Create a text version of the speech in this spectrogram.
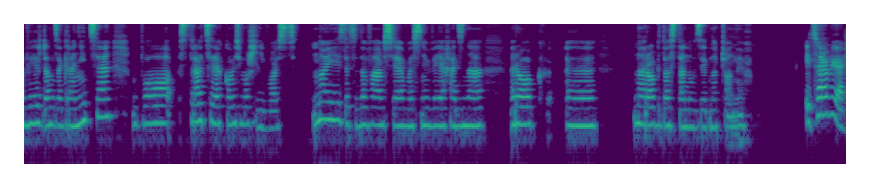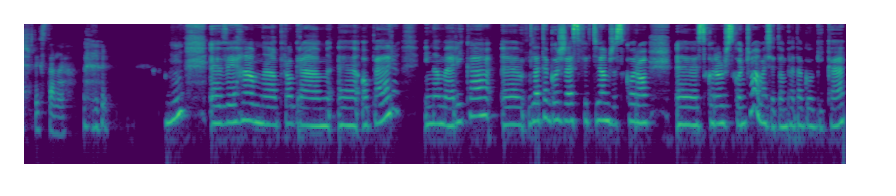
wyjeżdżam za granicę, bo stracę jakąś możliwość. No i zdecydowałam się właśnie wyjechać na rok, y, na rok do Stanów Zjednoczonych. I co robiłaś w tych Stanach? Mhm. E, wyjechałam na program e, Oper in America, e, dlatego że stwierdziłam, że skoro, skoro już skończyłam właśnie tą pedagogikę,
